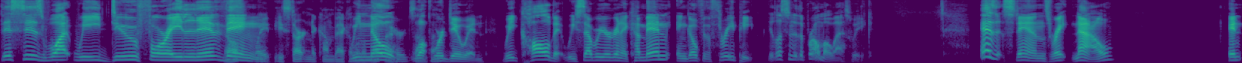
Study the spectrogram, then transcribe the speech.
This is what we do for a living. Oh, wait, he's starting to come back a we little know bit. I heard what we're doing. We called it. We said we were going to come in and go for the three-peat. You listened to the promo last week. As it stands right now, and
